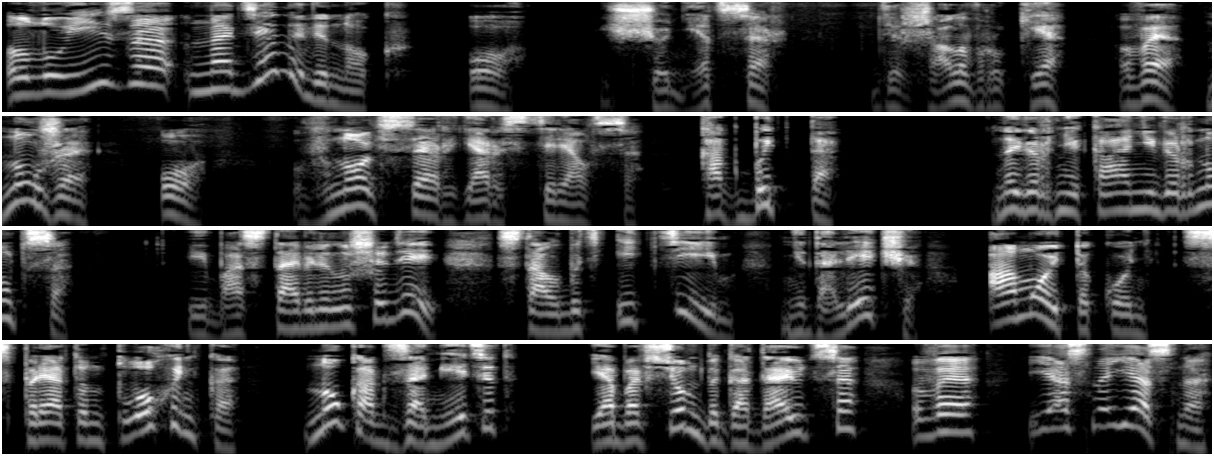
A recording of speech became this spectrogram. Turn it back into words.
Луиза надела венок? О, еще нет, сэр. Держала в руке. В. Ну же! О, вновь, сэр, я растерялся. Как быть-то? Наверняка они вернутся, ибо оставили лошадей. Стал быть, идти им недалече, а мой-то конь спрятан плохонько, ну, как заметит, и обо всем догадаются. В. Ясно, ясно.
